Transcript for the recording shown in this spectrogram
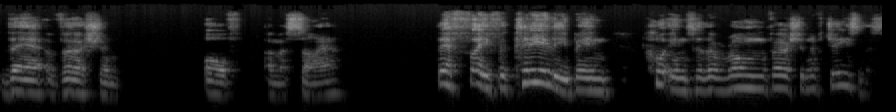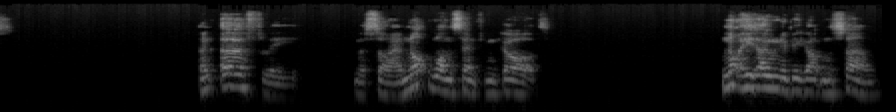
their version of a Messiah. Their faith had clearly been put into the wrong version of Jesus an earthly Messiah, not one sent from God, not his only begotten Son.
